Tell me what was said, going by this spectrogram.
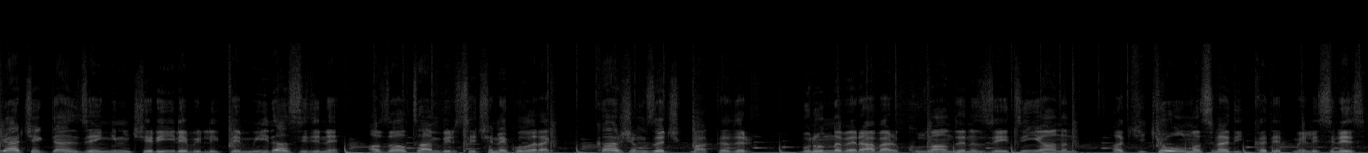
gerçekten zengin içeriğiyle birlikte mide asidini azaltan bir seçenek olarak karşımıza çıkmaktadır. Bununla beraber kullandığınız zeytinyağının hakiki olmasına dikkat etmelisiniz.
